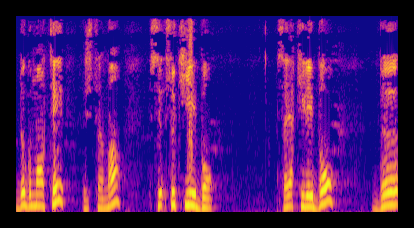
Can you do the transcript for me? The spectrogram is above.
d'augmenter justement ce, qui est bon. C'est-à-dire qu'il est bon de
